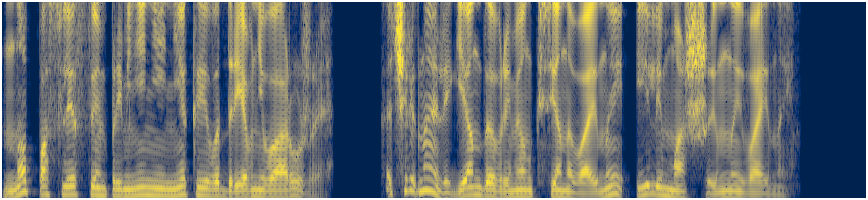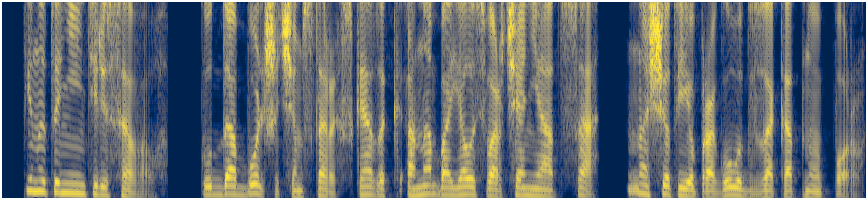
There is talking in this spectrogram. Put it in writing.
но последствием применения некоего древнего оружия. Очередная легенда времен Ксеновойны или Машинной войны. Пин это не интересовало. Куда больше, чем старых сказок, она боялась ворчания отца насчет ее прогулок в закатную пору.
